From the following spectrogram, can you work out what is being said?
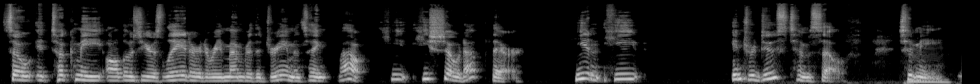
So it took me all those years later to remember the dream and saying, wow, he, he showed up there. He, he introduced himself to mm. me. Mm-hmm.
